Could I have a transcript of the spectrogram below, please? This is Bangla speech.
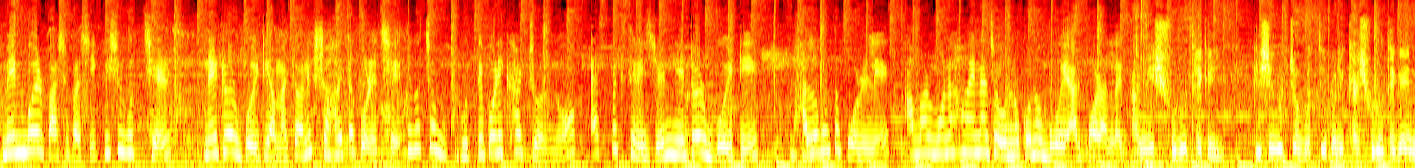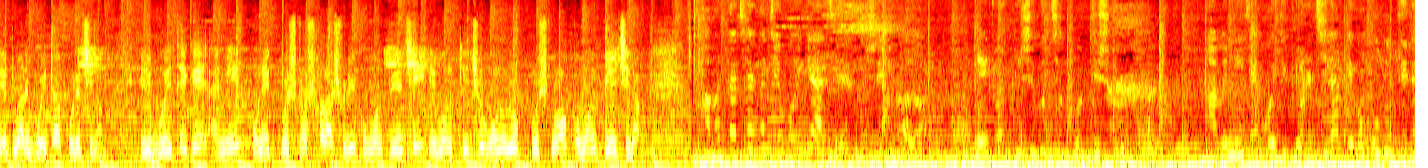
মেন বইয়ের পাশাপাশি কৃষিগুচ্ছের নেটওয়ার্ক বইটি আমাকে অনেক সহায়তা করেছে। কৃষিগুচ্ছ ভর্তি পরীক্ষার জন্য অ্যাসপেক্ট সিরিজের নেটওয়ার্ক বইটি ভালো মতো পড়লে আমার মনে হয় না যে অন্য কোনো বই আর পড়া লাগে আমি শুরু থেকেই কৃষি উচ্চ ভর্তি পরীক্ষা শুরু থেকেই নেটওয়ার্ক বইটা পড়েছিলাম। এই বই থেকে আমি অনেক প্রশ্ন সরাসরি কমন পেয়েছি এবং কিছু অনুরূপ প্রশ্ন কমন পেয়েছিলাম। আমার কাছে এখন যে বইটি আছে সেটি হলো নেটওয়ার্ক কৃষি উচ্চ ভর্তি শুরু। আমি নিজে বইটি পড়েছিলাম এবং উপকৃত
